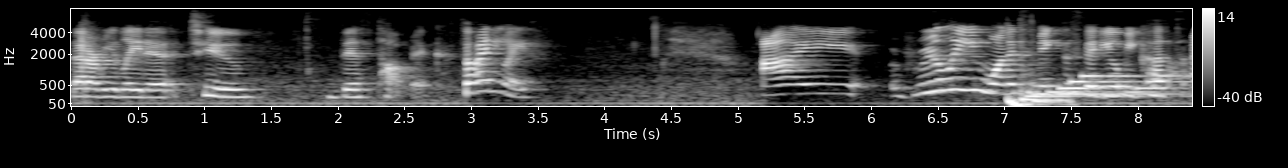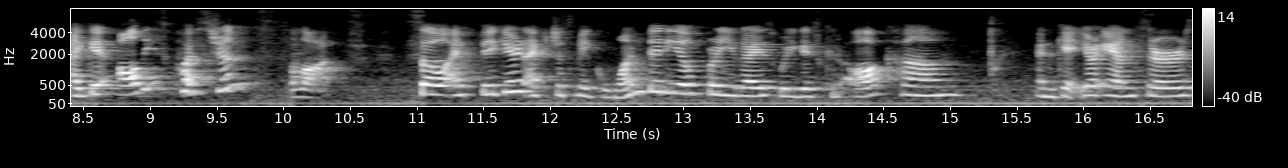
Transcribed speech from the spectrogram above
that are related to this topic. So anyways, I really wanted to make this video because I get all these questions a lot. So I figured I could just make one video for you guys where you guys could all come and get your answers.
